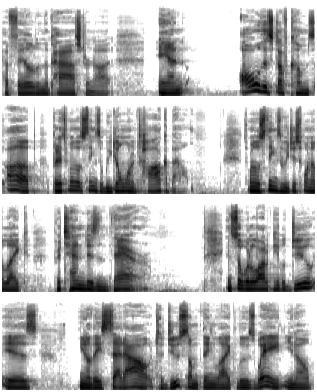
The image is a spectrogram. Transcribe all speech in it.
have failed in the past or not. And all of this stuff comes up, but it's one of those things that we don't want to talk about. It's one of those things that we just want to like pretend isn't there. And so what a lot of people do is, you know, they set out to do something like lose weight, you know,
